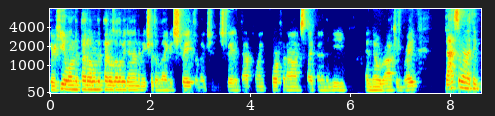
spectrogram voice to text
their heel on the pedal when the pedal's all the way down to make sure the leg is straight. The leg should be straight at that point. Forefoot on, slight bend in the knee, and no rocking, right? That's the one I think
